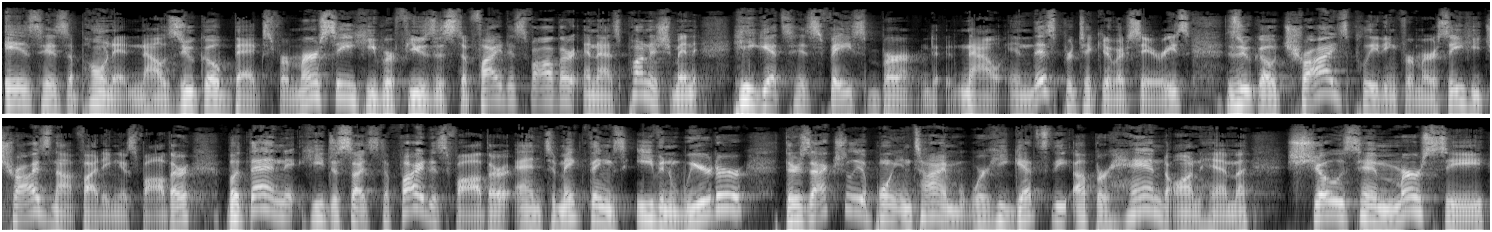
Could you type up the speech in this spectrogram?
is his opponent. Now Zuko begs for mercy. He refuses to fight his father, and as punishment, he gets his face burned. Now, in this particular series, Zuko tries pleading for mercy. He tries not fighting his father, but then he decides to fight his father, and to make things even weirder, there's actually a point in time where he gets the upper hand on him, shows him mercy,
